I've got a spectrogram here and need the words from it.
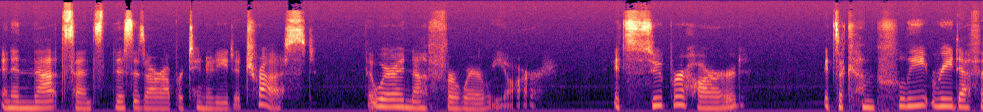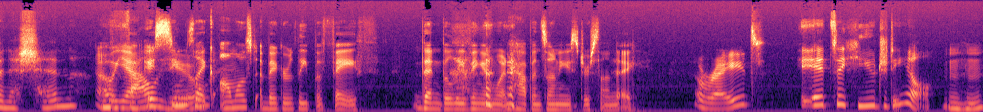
And in that sense, this is our opportunity to trust that we're enough for where we are. It's super hard. It's a complete redefinition. Oh, yeah. Value. It seems like almost a bigger leap of faith than believing in what happens on Easter Sunday. Right? It's a huge deal. Mm-hmm.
